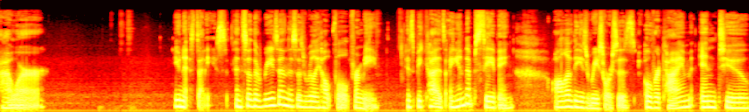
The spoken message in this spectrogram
our unit studies. And so the reason this is really helpful for me is because I end up saving all of these resources over time into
